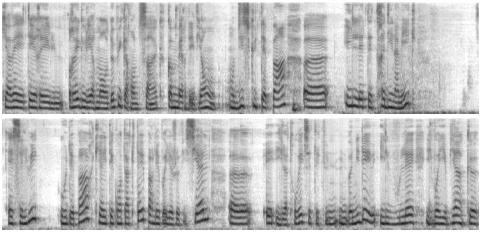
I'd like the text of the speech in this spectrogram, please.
qui avait été réélu régulièrement depuis 45 comme maire d'Évian. On ne discutait pas. Euh, il était très dynamique. Et c'est lui, au départ, qui a été contacté par les voyages officiels. euh, et il a trouvé que c'était une, bonne idée. Il voulait, il voyait bien que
